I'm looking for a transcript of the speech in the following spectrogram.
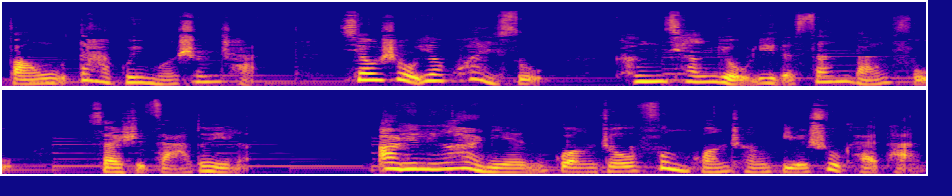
房屋大规模生产，销售要快速，铿锵有力的三板斧算是砸对了。二零零二年，广州凤凰城别墅开盘，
